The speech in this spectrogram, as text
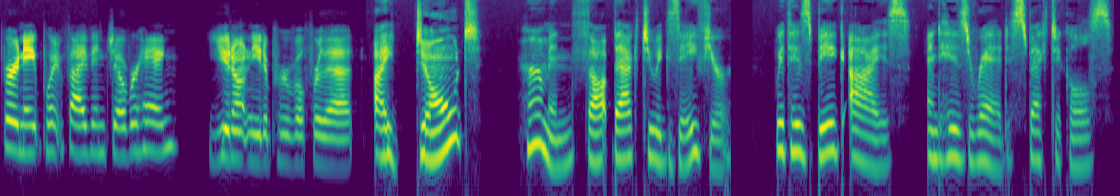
For an 8.5 inch overhang, you don't need approval for that. I don't? Herman thought back to Xavier, with his big eyes and his red spectacles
